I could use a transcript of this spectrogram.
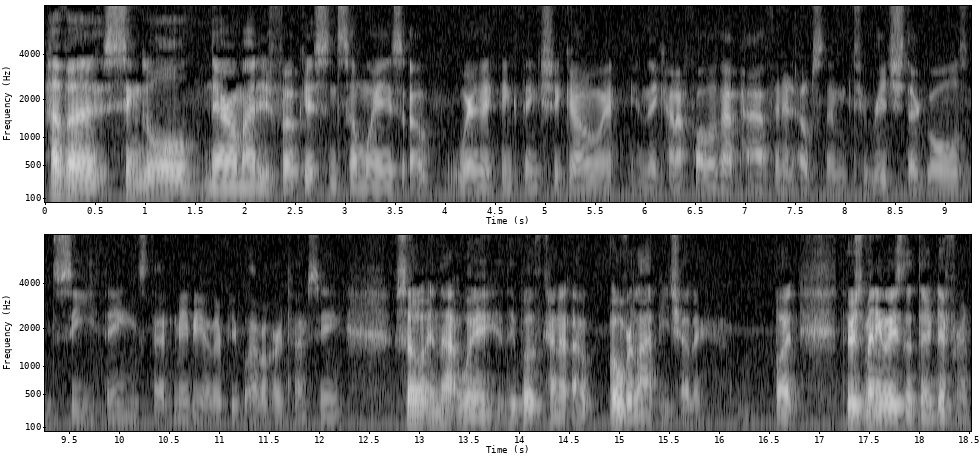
have a single narrow minded focus in some ways of where they think things should go and, and they kind of follow that path and it helps them to reach their goals and see things that maybe other people have a hard time seeing. So in that way, they both kind of overlap each other. But there's many ways that they're different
